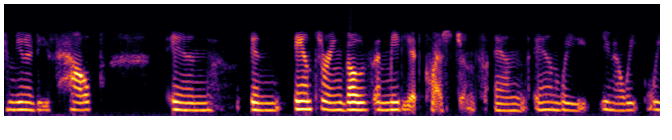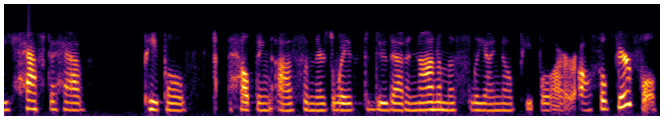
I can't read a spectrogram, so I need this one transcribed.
community's help in in answering those immediate questions. And and we you know we we have to have people helping us and there's ways to do that anonymously. I know people are also fearful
